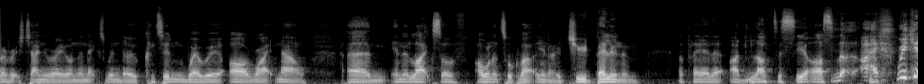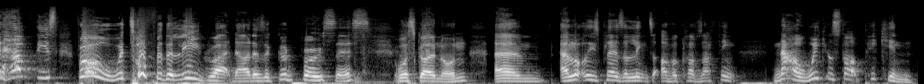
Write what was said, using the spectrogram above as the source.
whether it's January or the next window, considering where we are right now, um, in the likes of, I want to talk about, you know, Jude Bellingham, a player that I'd love to see at Arsenal. Look, I, we can have these, bro. We're top of the league right now. There's a good process. What's going on? Um, and a lot of these players are linked to other clubs, and I think now we can start picking,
